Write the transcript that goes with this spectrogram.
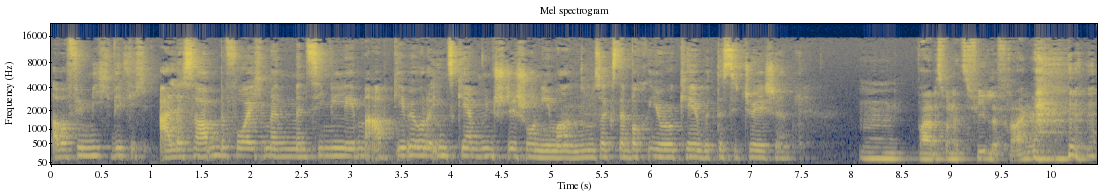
aber für mich wirklich alles haben, bevor ich mein, mein Single-Leben abgebe? Oder insgeheim wünschst du dir schon jemanden und sagst einfach, you're okay with the situation? Hm, Boah, das waren jetzt viele Fragen.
